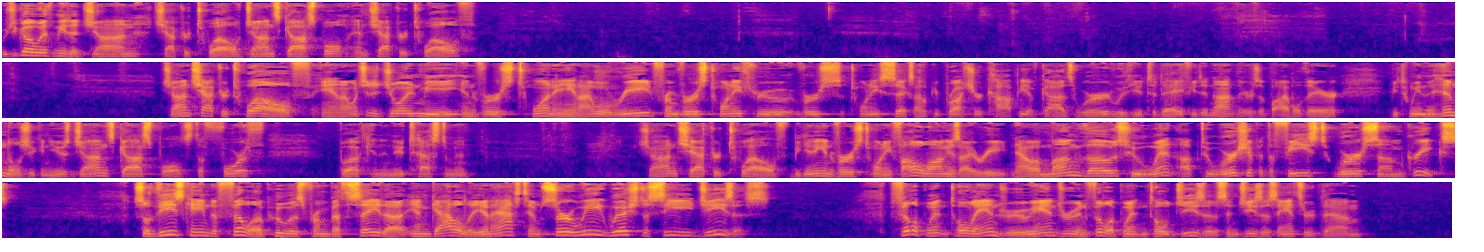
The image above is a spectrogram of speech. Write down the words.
Would you go with me to John chapter 12, John's Gospel and chapter 12? John chapter 12, and I want you to join me in verse 20, and I will read from verse 20 through verse 26. I hope you brought your copy of God's Word with you today. If you did not, there's a Bible there between the hymnals you can use. John's Gospel, it's the fourth book in the New Testament. John chapter 12, beginning in verse 20. Follow along as I read. Now among those who went up to worship at the feast were some Greeks. So these came to Philip, who was from Bethsaida in Galilee, and asked him, Sir, we wish to see Jesus. Philip went and told Andrew. Andrew and Philip went and told Jesus, and Jesus answered them,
